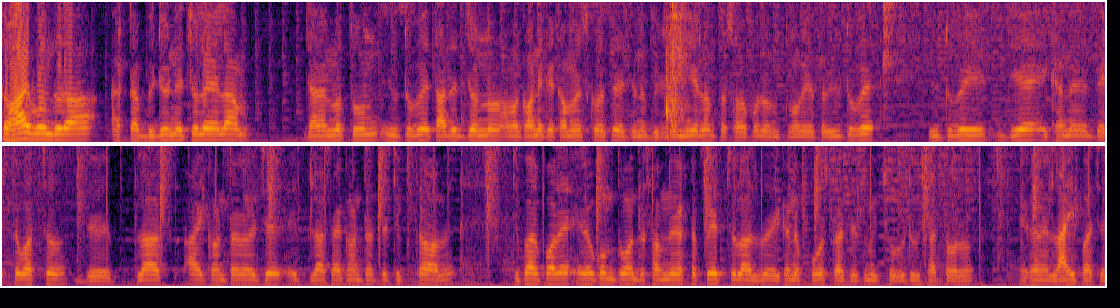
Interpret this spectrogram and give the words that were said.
তো হাই বন্ধুরা, একটা ভিডিও নিয়ে চলে এলাম। যারা নতুন ইউটিউবে, তাদের জন্য আমাকে অনেকে কমেন্টস করেছে এর জন্য ভিডিওটা নিয়ে এলাম। তো সর্বপ্রথম তোমাকে যেতে হবে ইউটিউবে। ইউটিউবে যে এখানে দেখতে পাচ্ছ যে প্লাস আইকনটা রয়েছে, এই প্লাস আইকনটাতে টিপতে হবে। টিপার পরে এরকম তোমাদের সামনে একটা পেজ চলে আসবে। এখানে পোস্ট আছে, তুমি ছবি টবি ছাড়তে পারো। এখানে লাইভ আছে,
